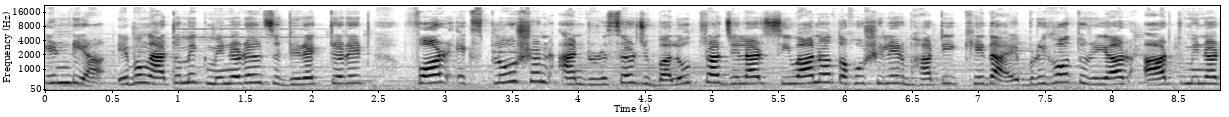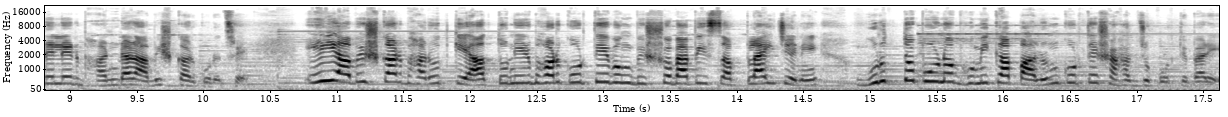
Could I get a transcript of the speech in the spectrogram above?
ইন্ডিয়া এবং atomic minerals directorate for exploration and research Balotra জেলার সিওয়ানা তহসিলের ভাটি খেদায় বৃহৎ রেয়ার আর্থ মিনারেলের ভান্ডার আবিষ্কার করেছে। এই আবিষ্কার ভারতকে আত্মনির্ভর করতে এবং বিশ্বব্যাপী সাপ্লাই চেনে গুরুত্বপূর্ণ ভূমিকা পালন করতে সাহায্য করতে পারে।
